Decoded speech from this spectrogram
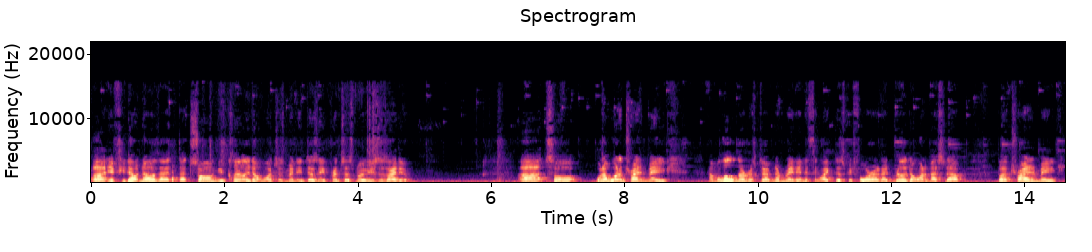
Uh, if you don't know that, that song, you clearly don't watch as many Disney princess movies as I do. Uh, so, what I want to try and make, I'm a little nervous because I've never made anything like this before, and I really don't want to mess it up, but try to make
